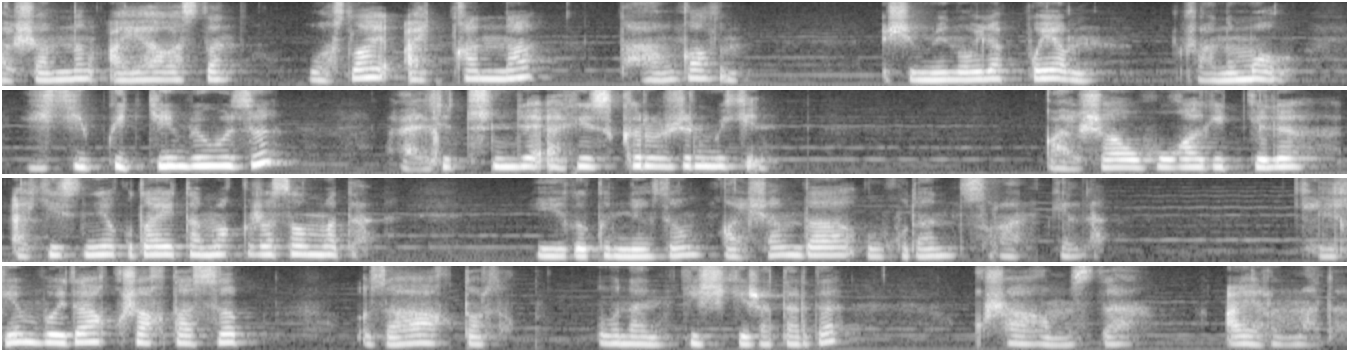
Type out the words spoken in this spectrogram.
қайшамның аяқ астынан осылай айтқанына таң қалдым ішімнен ойлап қоямын жаным-ау есейіп кеткен бе өзі? Әлде түсінде әкесі кіріп жүр ме екен? Қайша оқуға кеткелі әкесіне құдайы тамақ жасалмады. Екі күннен соң қайшам да оқудан сұранып келді. Келген бойда құшақтасып ұзақ тұрдық. Онан кешке жатарда құшағымыз да айырылмады.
